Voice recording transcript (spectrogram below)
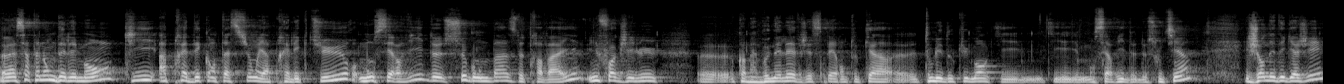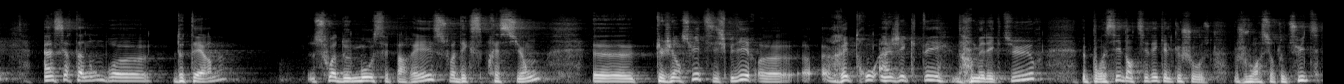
un certain nombre d'éléments qui, après décantation et après lecture, m'ont servi de seconde base de travail. Une fois que j'ai lu, euh, comme un bon élève, j'espère en tout cas, euh, tous les documents qui, m'ont servi de, de soutien, j'en ai dégagé un certain nombre euh, de termes, soit de mots séparés, soit d'expressions, euh, que j'ai ensuite, si je puis dire, euh, rétro-injecté dans mes lectures pour essayer d'en tirer quelque chose. Je vous rassure tout de suite,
